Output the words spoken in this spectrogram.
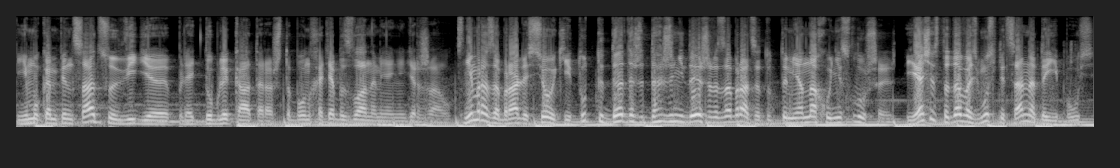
ему компенсацию в виде, блядь, дубликатора, чтобы он хотя бы зла на меня не держал. С ним разобрались, все окей. Тут ты да, даже, даже не даешь разобраться, тут ты меня нахуй не слушаешь. Я сейчас тогда возьму специально доебусь.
